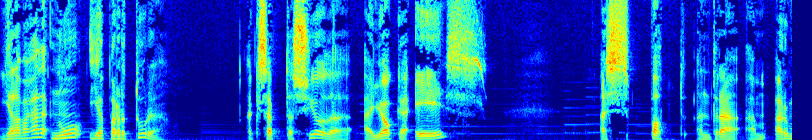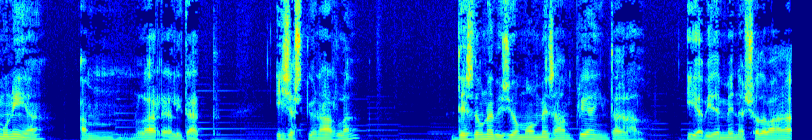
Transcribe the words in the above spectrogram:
i a la vegada nuor i apertura, acceptació d'allò que és, es pot entrar en harmonia amb la realitat i gestionar-la des d'una visió molt més àmplia i integral. I, evidentment, això demana,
